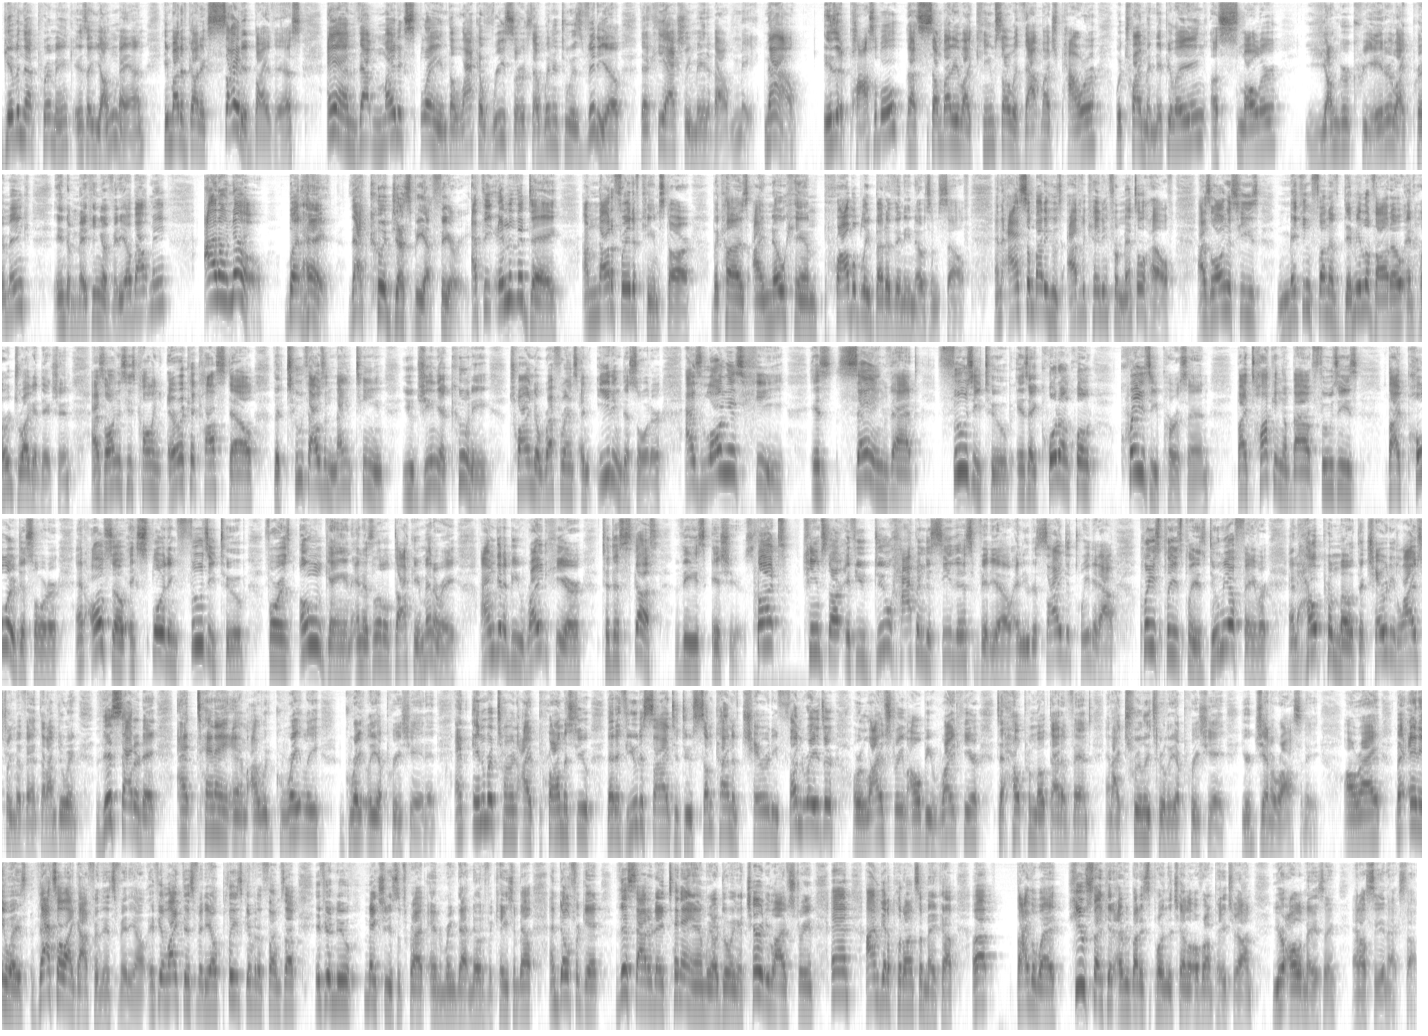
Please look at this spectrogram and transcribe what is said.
given that Primink is a young man, he might have got excited by this, and that might explain the lack of research that went into his video that he actually made about me. Now, is it possible that somebody like Keemstar with that much power would try manipulating a smaller, younger creator like Primink into making a video about me? I don't know, but hey, that could just be a theory. At the end of the day, I'm not afraid of Keemstar because I know him probably better than he knows himself. And as somebody who's advocating for mental health, as long as he's making fun of Demi Lovato and her drug addiction, as long as he's calling Erika Costell the 2019 Eugenia Cooney trying to reference an eating disorder, as long as he is saying that FouseyTube is a quote unquote crazy person by talking about Fousey's bipolar disorder and also exploiting FouseyTube for his own gain in his little documentary, I'm gonna be right here to discuss these issues. But Keemstar, if you do happen to see this video and you decide to tweet it out, please, please, please do me a favor and help promote the charity live stream event that I'm doing this Saturday at 10 a.m. I would greatly, greatly appreciate it. And in return, I promise you that if you decide to do some kind of charity fundraiser or live stream, I will be right here to help promote that event. And I truly, truly appreciate your generosity all right? But anyways, that's all I got for this video. If you like this video, please give it a thumbs up. If you're new, make sure you subscribe and ring that notification bell. And don't forget, this Saturday, 10 a.m., we are doing a charity live stream, and I'm gonna put on some makeup. Uh, by the way, huge thank you to everybody supporting the channel over on Patreon. You're all amazing, and I'll see you next time.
